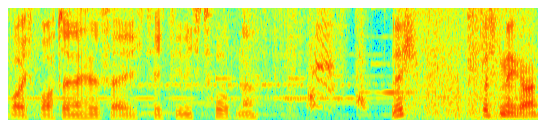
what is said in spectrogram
Boah, ich brauche deine Hilfe, ey. Ich krieg die nicht tot, ne? Nicht? Ist mir egal.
